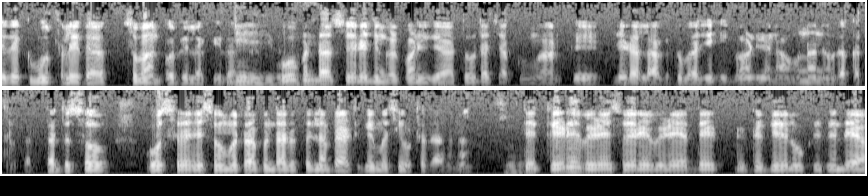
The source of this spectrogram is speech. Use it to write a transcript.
ਇਹਦੇ ਕਬੂਰਥਲੇ ਦਾ ਸੁਭਾਨਪੁਰ ਦੇ ਇਲਾਕੇ ਦਾ। ਉਹ ਬੰਦਾ ਸਵੇਰੇ ਜੰਗਲ ਪਾਣੀ ਗਿਆ ਤੇ ਉਹਦਾ ਚਾਕੂ ਮਾਰ ਕੇ ਜਿਹੜਾ ਲਾਗਤਬਾਜੀ ਹੀ ਗਵਾਂਢੀਆਂ ਨਾਲ ਉਹਨਾਂ ਨੇ ਉਹਦਾ ਕਤਲ ਕਰਤਾ। ਦੱਸੋ ਉਸ ਇਸ ਉਮਰ ਦਾ ਬੰਦਾ ਤਾਂ ਪਹਿਲਾਂ ਬੈਠ ਕੇ ਮਸੀ ਉੱਠਦਾ ਹੈ ਨਾ। ਤੇ ਕਿਹੜੇ ਵੇਲੇ ਸਵੇਰੇ ਵੇਲੇ ਅੱਧੇ ਡਿੱਗੇ ਨੂੰ ਕੀ ਕਹਿੰਦੇ ਆ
